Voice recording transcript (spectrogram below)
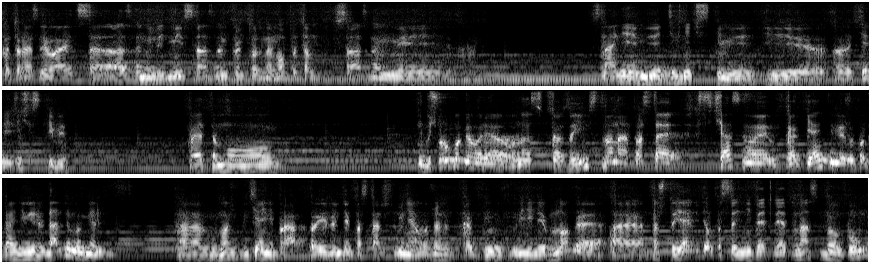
которая разливается разными людьми с разным культурным опытом, с разными знаниями техническими и э, теоретическими. Поэтому, ну, грубо говоря, у нас все заимствовано. Просто сейчас мы, как я это вижу, по крайней мере, в данный момент, может быть, я не прав, и люди постарше меня уже как бы видели многое. А то, что я видел последние пять лет, у нас был бум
